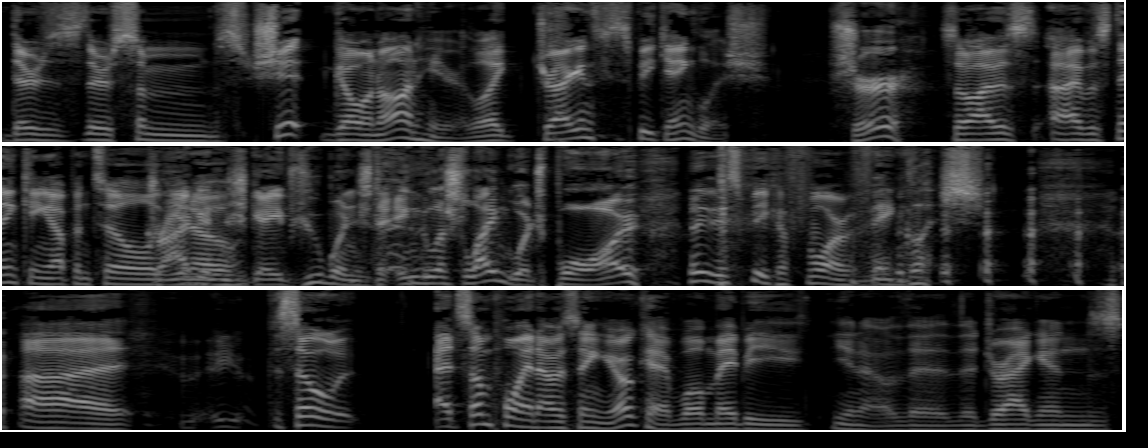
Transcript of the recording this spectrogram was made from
there's there's some shit going on here. Like dragons can speak English. Sure. So I was I was thinking up until Dragons you gave humans the English language, boy. they speak a form of English. uh, so at some point I was thinking, okay, well maybe you know the the dragons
